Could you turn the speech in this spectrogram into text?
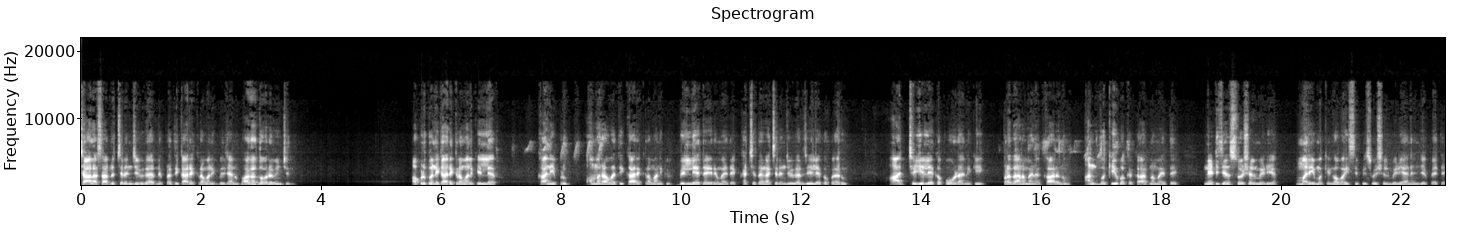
చాలాసార్లు చిరంజీవి గారిని ప్రతి కార్యక్రమానికి పిలిచి ఆయన బాగా గౌరవించింది. అప్పుడు కొన్ని కార్యక్రమాలకు వెళ్ళారు. కానీ ఇప్పుడు అమరావతి కార్యక్రమానికి వెళ్ళే ధైర్యం అయితే ఖచ్చితంగా చిరంజీవి గారు చేయలేకపోయారు. ఆ చేయలేకపోవడానికి ప్రధానమైన కారణం అండ్ ఒకే ఒక కారణం అయితే నెటిజన్ సోషల్ మీడియా మరీ ముఖ్యంగా వైసీపీ సోషల్ మీడియా అని చెప్పి అయితే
